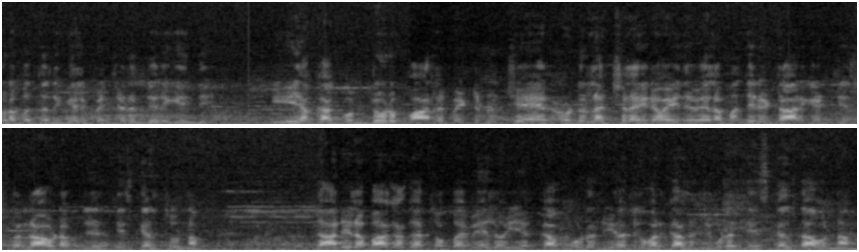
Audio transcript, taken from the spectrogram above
ప్రభుత్వాన్ని గెలిపించడం జరిగింది. ఈ యొక్క గుంటూరు పార్లమెంటు నుంచే రెండు లక్షల ఇరవై ఐదు వేల మందిని టార్గెట్ తీసుకొని రావడం తీసుకెళ్తున్నాం. దానిలో భాగంగా తొంభై వేలు ఈ యొక్క మూడు నియోజకవర్గాల నుంచి కూడా తీసుకెళ్తా ఉన్నాం.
